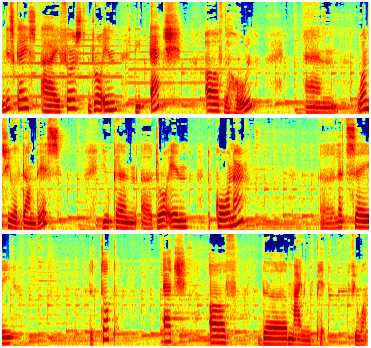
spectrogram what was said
In this case, I first draw in the edge of the hole and once you have done this, you can uh, draw in the corner, uh, let's say the top edge of the mining pit if you want.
